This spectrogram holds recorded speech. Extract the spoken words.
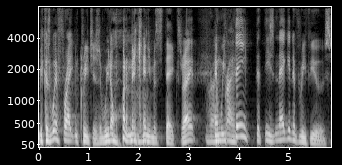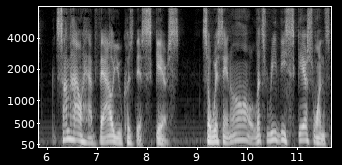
because we're frightened creatures and we don't want to make any mistakes, right? Right, and we right. think that these negative reviews somehow have value because they're scarce. So we're saying, oh, let's read these scarce ones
